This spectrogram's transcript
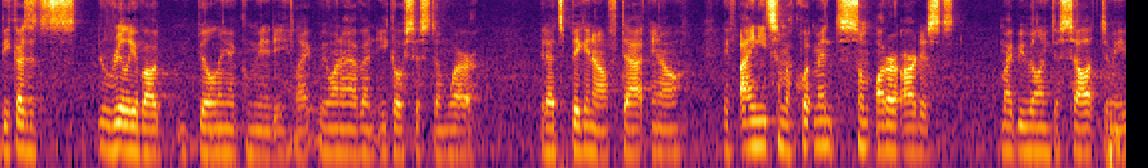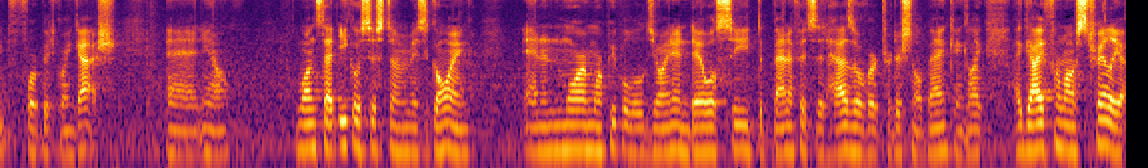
because it's really about building a community. Like we want to have an ecosystem where that's big enough that you know if I need some equipment, some other artist might be willing to sell it to me for Bitcoin Cash, and you know once that ecosystem is going and more and more people will join in, they will see the benefits it has over traditional banking. Like a guy from Australia,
